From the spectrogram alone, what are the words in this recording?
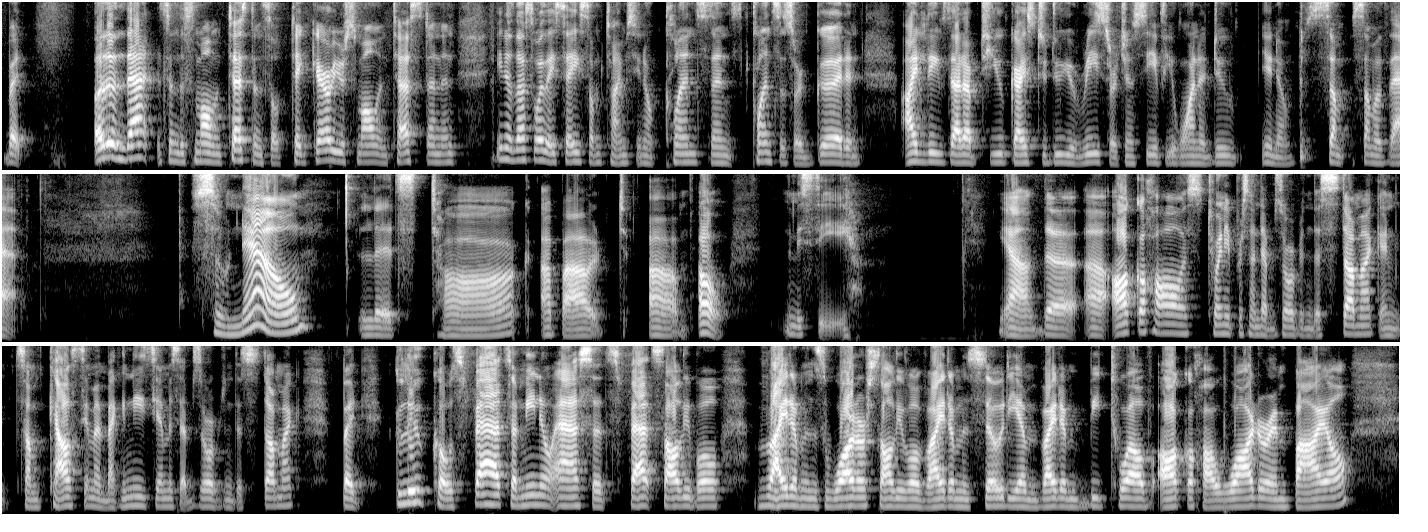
but other than that it's in the small intestine so take care of your small intestine. And you know that's why they say sometimes you know cleanses cleanses are good. And i leave that up to you guys to do your research and see if you want to do you know some some of that. So now let's talk about um, oh, let me see. Yeah, the uh, alcohol is 20% absorbed in the stomach, and some calcium and magnesium is absorbed in the stomach. But glucose, fats, amino acids, fat soluble vitamins, water soluble vitamins, sodium, vitamin B12, alcohol, water, and bile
